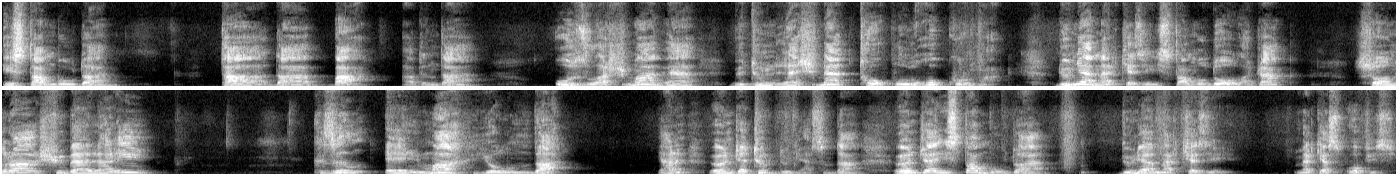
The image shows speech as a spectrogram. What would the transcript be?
İstanbul'da Tadaba adında uzlaşma ve bütünleşme topluluğu kurmak. Dünya merkezi İstanbul'da olacak. Sonra şubeleri Kızıl Elma yolunda yani önce Türk dünyasında, önce İstanbul'da dünya merkezi, merkez ofis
